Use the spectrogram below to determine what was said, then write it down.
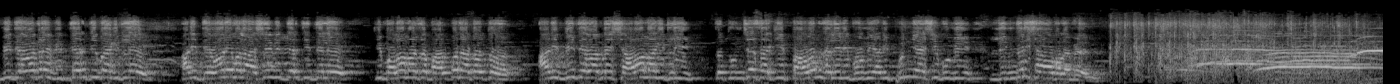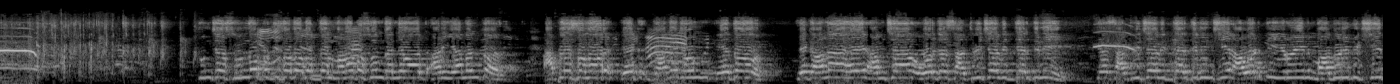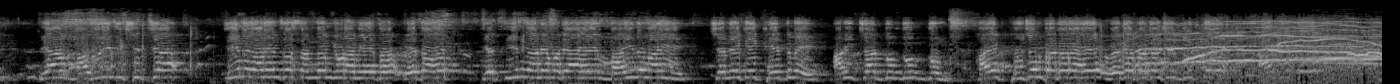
मी देवाकडे विद्यार्थी मागितले आणि देवाने मला असे विद्यार्थी दिले की मला माझं बालपण आठवतं. आणि मी देवाकडे शाळा मागितली तर तुमच्यासारखी पावन झालेली भूमी आणि पुण्य अशी भूमी लिंगरी शाळा मला मिळाली. तुमच्या सुंदर प्रतिसादाबद्दल मनापासून धन्यवाद. आणि यानंतर आपल्यासमोर एक गाणं घेऊन येत आहोत. हे गाणं आहे आमच्या वर्ग सातवीच्या विद्यार्थिनी. त्या सातवीच्या विद्यार्थिनींची आवडती हिरोईन माधुरी दीक्षित. या माधुरी दीक्षितच्या तीन गाण्यांचा संगम घेऊन आम्ही येत आहोत. या तीन गाण्यामध्ये आहे माई न माई चने के खेत में आणि चक दुम दुम दुम. हा एक फ्युजन प्रकार आहे वेगळ्या प्रकारचे नृत्य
